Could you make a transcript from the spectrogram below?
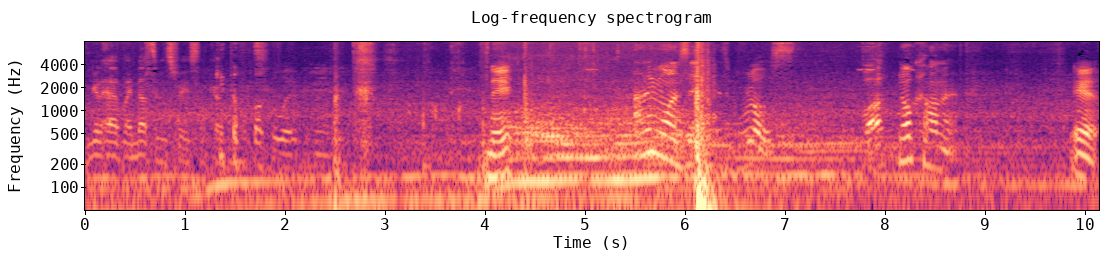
I'm gonna have my nuts in his face. In a Get the couple fuck away from me. Nate, I don't even want to say it. It's gross. What? No comment. Ant.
